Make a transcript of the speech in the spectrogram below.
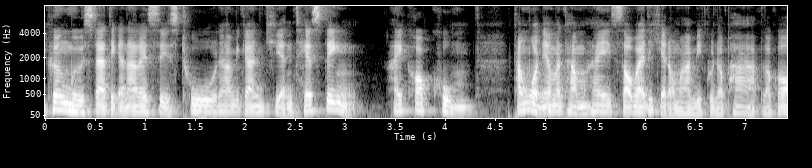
เครื่องมือ Static Analysis Tool นะครับ มีการเขียน Testing ให้ครอบคลุม ทั้งหมดนี้มันทำให้ซอฟต์แวร์ที่เขียนออกมามีคุณภาพ แล้วก็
